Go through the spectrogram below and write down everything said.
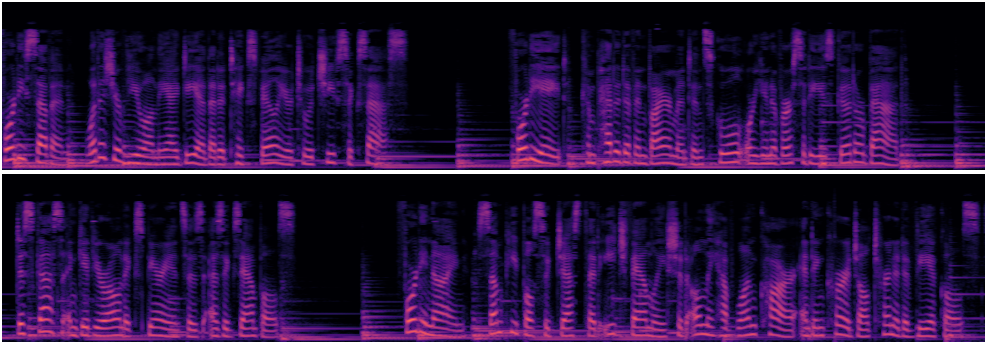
47. What is your view on the idea that it takes failure to achieve success? 48. Competitive environment in school or university is good or bad? Discuss and give your own experiences as examples. 49. Some people suggest that each family should only have one car and encourage alternative vehicles.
